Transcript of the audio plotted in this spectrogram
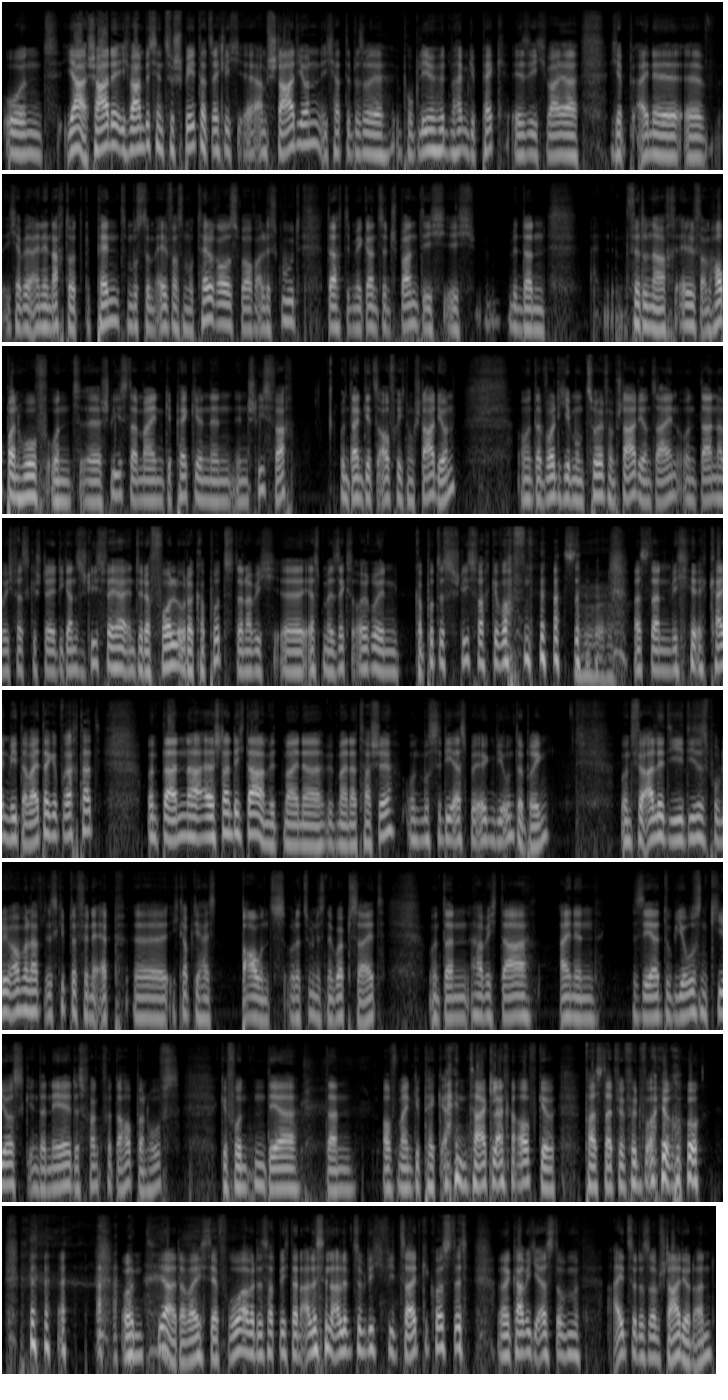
Und ja, schade, ich war ein bisschen zu spät tatsächlich äh, am Stadion. Ich hatte ein bisschen Probleme mit meinem Gepäck. Also ich war ja, ich habe eine, äh, ich habe eine Nacht dort gepennt, musste um elf aus dem Hotel raus, war auch alles gut, dachte mir ganz entspannt, ich, ich bin dann Viertel nach elf am Hauptbahnhof und äh, schließe da mein Gepäck in ein Schließfach und dann geht's auf Richtung Stadion. Und dann wollte ich eben um 12 am Stadion sein und dann habe ich festgestellt, die ganzen Schließfächer entweder voll oder kaputt. Dann habe ich äh, erstmal 6 Euro in ein kaputtes Schließfach geworfen, was, was dann mich keinen Meter weitergebracht hat. Und dann äh, stand ich da mit meiner, mit meiner Tasche und musste die erstmal irgendwie unterbringen. Und für alle, die dieses Problem auch mal haben, es gibt dafür eine App, äh, ich glaube, die heißt Bounce oder zumindest eine Website. Und dann habe ich da einen sehr dubiosen Kiosk in der Nähe des Frankfurter Hauptbahnhofs gefunden, der dann auf mein Gepäck einen Tag lang aufgepasst hat für 5 Euro. und ja, da war ich sehr froh, aber das hat mich dann alles in allem ziemlich viel Zeit gekostet. Und dann kam ich erst um eins oder so am Stadion an.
